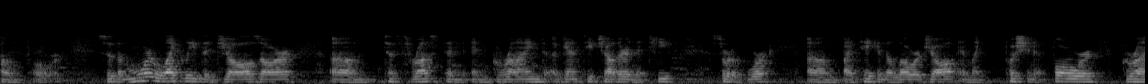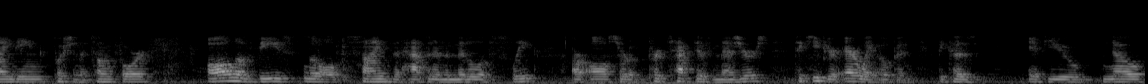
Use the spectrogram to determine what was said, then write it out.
tongue forward. So the more likely the jaws are um, to thrust and, and grind against each other and the teeth sort of work um, by taking the lower jaw and like pushing it forward, grinding, pushing the tongue forward. All of these little signs that happen in the middle of sleep are all sort of protective measures to keep your airway open. Because if you know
